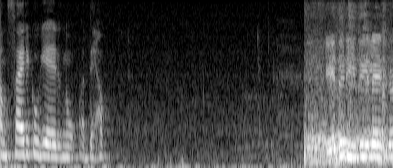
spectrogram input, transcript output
സംസാരിക്കുകയായിരുന്നു അദ്ദേഹം. ഏത് രീതിയിലേക്ക്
